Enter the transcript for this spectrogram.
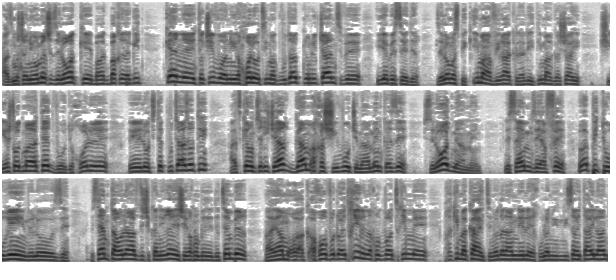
אז מה שאני אומר, שזה לא רק ברק בכר יגיד, כן, אה, תקשיבו, אני יכול להוציא מהקבוצה, תנו לי צ'אנס ויהיה בסדר. זה לא מספיק. אם האווירה הכללית, אם ההרגשה היא שיש לו עוד מה לתת, והוא עוד יכול אה, אה, להוציא את הקבוצה הזאת, אז כן, הוא צריך להישאר. גם החשיבות שמאמן כזה, שזה לא עוד מאמן, לסיים עם זה יפה, לא פיטורים ולא זה. לסיים את העונה הזאת שכנראה שאנחנו בדצמבר, הים, החורף עוד לא התחיל, אנחנו כבר צריכים, אה, מחכים לקיץ, אני לא יודע לאן נלך, אולי ניסע לתאילנד,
